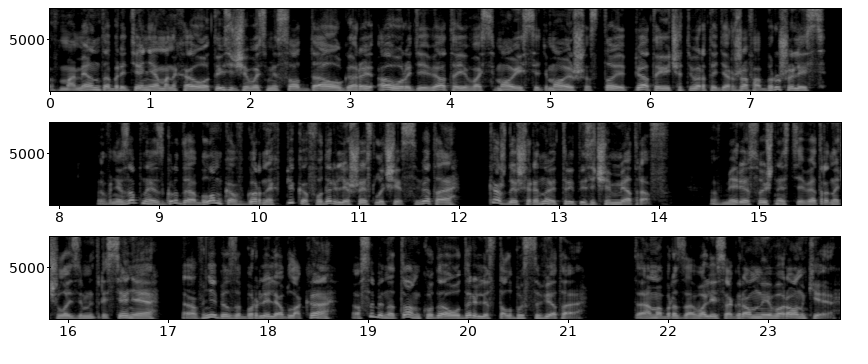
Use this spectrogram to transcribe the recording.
В момент обретения Манхао 1800 Дао горы Ауры 9, 8, 7, 6, 5 и 4 держав обрушились. Внезапно из груды обломков горных пиков ударили 6 лучей света, каждой шириной 3000 метров. В мире сущности ветра началось землетрясение, а в небе забурлили облака, особенно там, куда ударили столбы света. Там образовались огромные воронки.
